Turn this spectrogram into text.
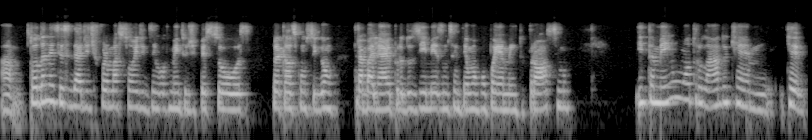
Ah, toda a necessidade de formações e desenvolvimento de pessoas para que elas consigam trabalhar e produzir mesmo sem ter um acompanhamento próximo. E também um outro lado que é, que é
